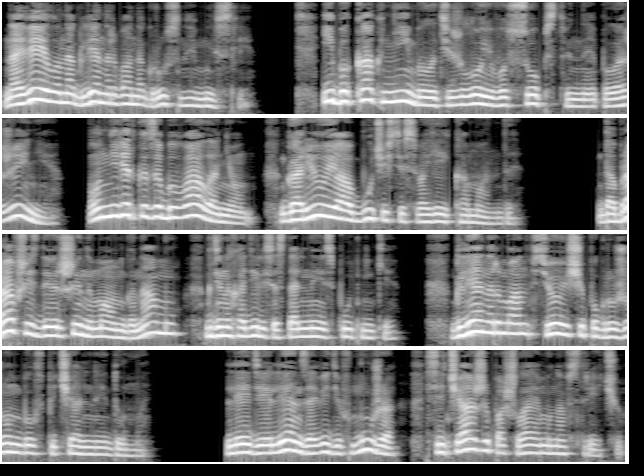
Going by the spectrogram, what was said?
навеяло на Гленнервана грустные мысли. Ибо как ни было тяжело его собственное положение, он нередко забывал о нем, горюя об участи своей команды. Добравшись до вершины Маунганаму, где находились остальные спутники, Гленнерван все еще погружен был в печальные думы. Леди Элен, завидев мужа, сейчас же пошла ему навстречу.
